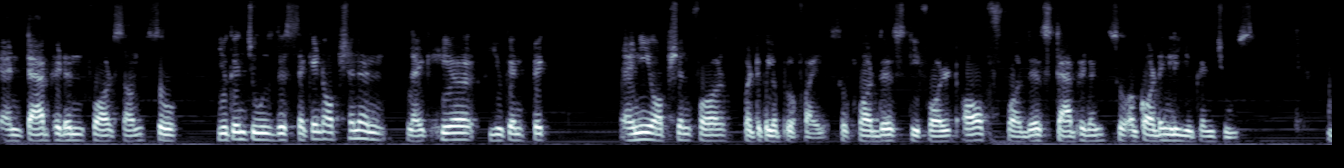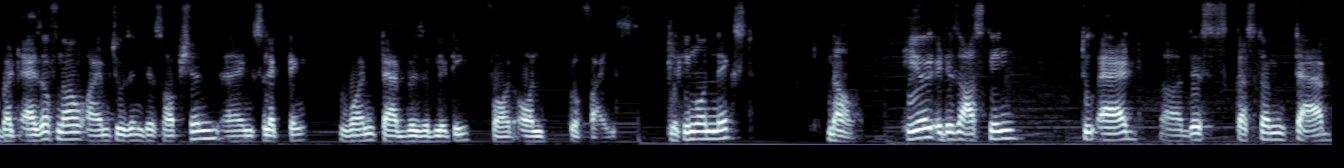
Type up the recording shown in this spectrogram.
and tab hidden for some. So you can choose this second option and like here you can pick any option for particular profile so for this default off for this tab hidden so accordingly you can choose but as of now i'm choosing this option and selecting one tab visibility for all profiles clicking on next now here it is asking to add uh, this custom tab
